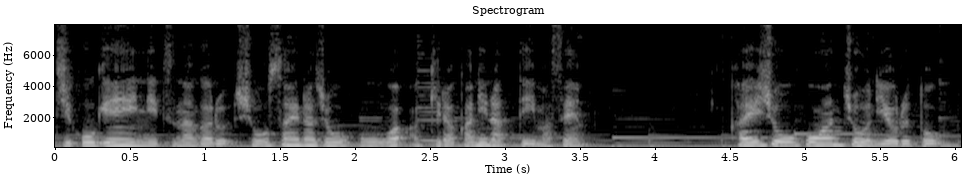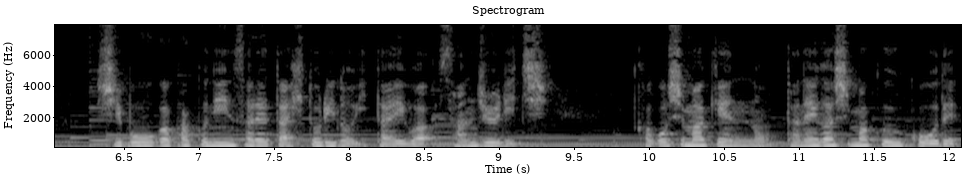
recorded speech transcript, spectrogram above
事故原因につながる詳細な情報は明らかになっていません。海上保安庁によると死亡が確認された1人の遺体は30日鹿児島県の種子島空港で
